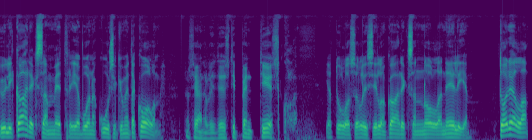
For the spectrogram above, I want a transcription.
yli 8 metriä vuonna 1963. No sehän oli tietysti Pentti Eskola. Ja tulos oli silloin 804. Todella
